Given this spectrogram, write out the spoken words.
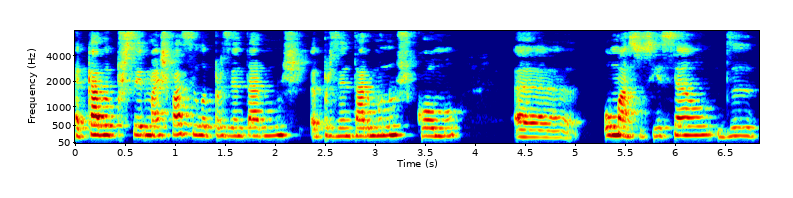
acaba por ser mais fácil apresentarmos, apresentarmos-nos como uh, uma associação de,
